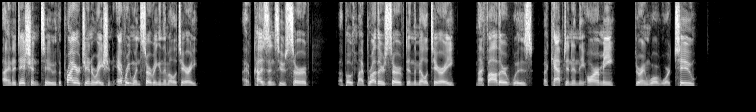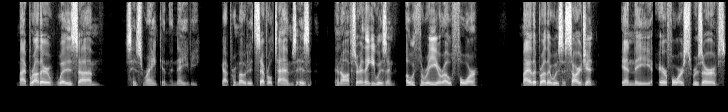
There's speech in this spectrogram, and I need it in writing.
uh, in addition to the prior generation, everyone serving in the military I have cousins who served. Uh, both my brothers served in the military. My father was a captain in the Army during World War II. My brother was um, his rank in the Navy. Got promoted several times as an officer. I think he was an 03 or 04. My other brother was a sergeant in the Air Force Reserves.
